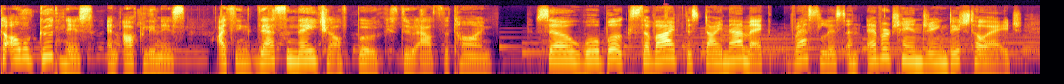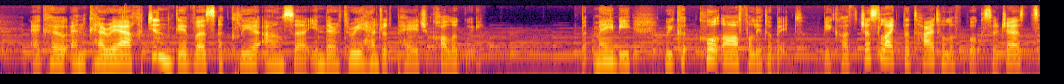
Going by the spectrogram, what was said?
to our goodness and ugliness. I think that's the nature of books throughout the time. So, will books survive this dynamic, restless, and ever changing digital age? Eco and Carrière didn't give us a clear answer in their 300 page colloquy. But maybe we could cool off a little bit, because just like the title of book suggests,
